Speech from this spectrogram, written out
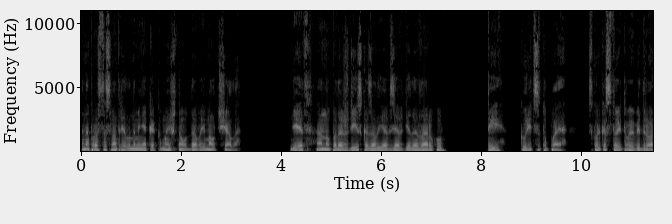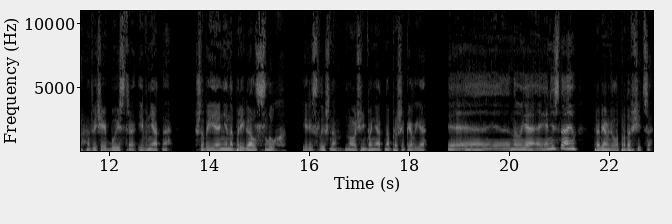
Она просто смотрела на меня, как мышь на удава, и молчала. — Дед, а ну подожди, — сказал я, взяв деда за руку. — Ты, курица тупая, сколько стоит твое бедро? Отвечай быстро и внятно, чтобы я не напрягал слух. Или слышно, но очень понятно, — прошипел я. «Э, — э, Ну, я, я не знаю, — промямлила продавщица.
